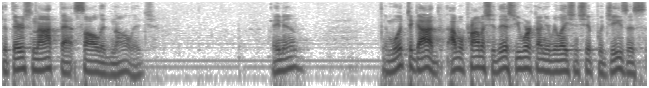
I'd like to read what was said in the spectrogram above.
that there's not that solid knowledge. Amen? And would to God, I will promise you this you work on your relationship with Jesus,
